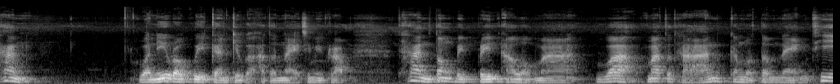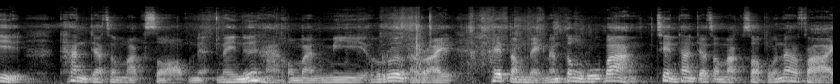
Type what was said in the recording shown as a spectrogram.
ท่าน วันนี้เราคุยกันเกี่ยวกับอัตนัยใช่ไหมครับ ท่านต้องไปปริ้นเอาออกมาว่ามาตรฐานกำหนดตำแหน่งที่ท่านจะสมัครสอบเนี่ยในเนื้อหาของมันมีเรื่องอะไร ให้ตำแหน่งนั้นต้องรู้บ้าง เช่น ท่านจะสมัครสอบหัวหน้าฝ่าย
